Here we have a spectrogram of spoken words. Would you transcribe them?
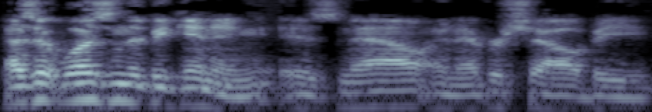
as it was in the beginning, is now, and ever shall be,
